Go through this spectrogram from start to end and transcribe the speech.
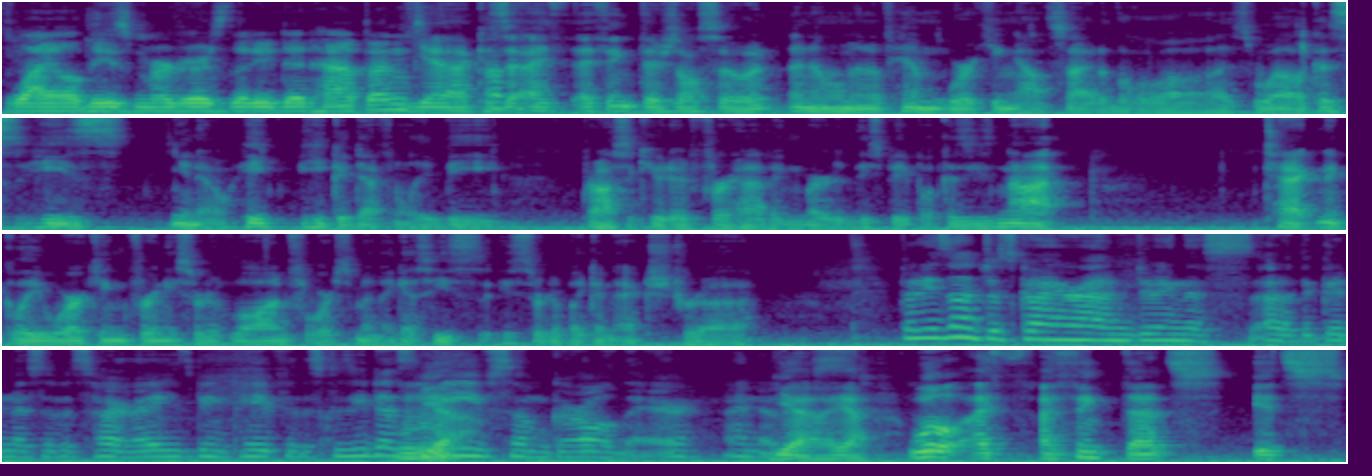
why all these murders that he did happened. Yeah, because Okay. I, I think there's also an, an element of him working outside of the law as well. Because he's, you know, he he could definitely be prosecuted for having murdered these people because he's not technically working for any sort of law enforcement. I guess he's he's sort of like an extra. But he's not just going around doing this out of the goodness of his heart, right? He's being paid for this because he does Mhm. Yeah. leave some girl there. I know. Yeah, yeah. Well, I th- I think that's it's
